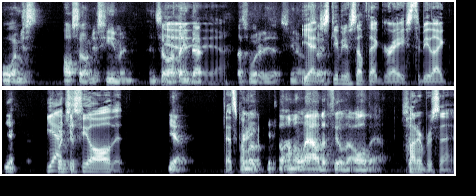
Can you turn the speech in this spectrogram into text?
oh, I'm just also I'm just human, and so I think that yeah. that's what it is, you know. Yeah, so, just giving yourself that grace to be like, Yeah. yeah, I can is- feel all of it. yeah, That's I'm great. a, I'm allowed to feel all that. So, Hundred percent.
